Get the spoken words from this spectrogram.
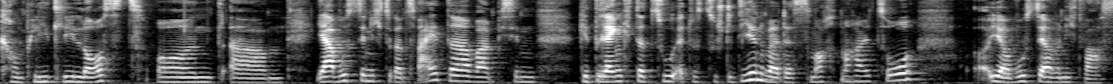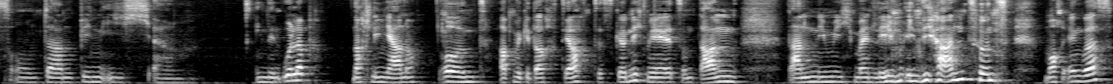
completely lost und ähm, ja, wusste nicht so ganz weiter, war ein bisschen gedrängt dazu, etwas zu studieren, weil das macht man halt so. Ja, wusste aber nicht was. Und dann bin ich ähm, in den Urlaub nach Lignano und habe mir gedacht, ja, das gönne ich mir jetzt und dann, dann nehme ich mein Leben in die Hand und mache irgendwas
